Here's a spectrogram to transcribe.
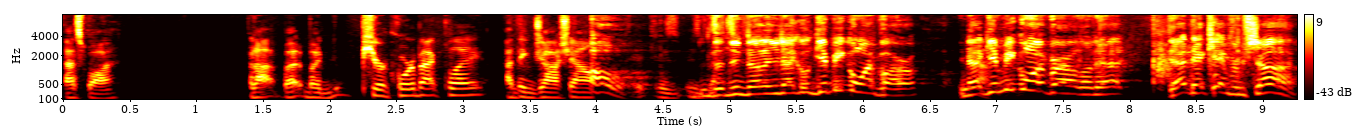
That's why. But I, but but pure quarterback play, I think Josh Allen. Oh, is, is no, no, you're not gonna get me going viral. You're not getting me going viral on that. That that came from Sean.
